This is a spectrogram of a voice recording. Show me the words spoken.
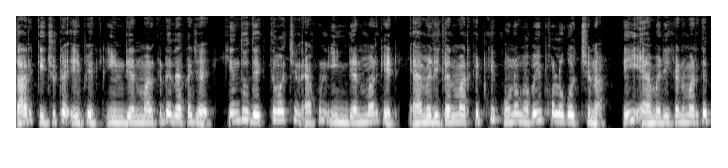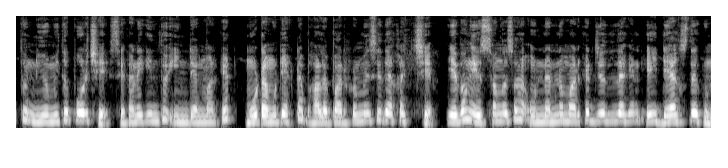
তার কিছুটা এফেক্ট ইন্ডিয়ান মার্কেটে দেখা যায়। কিন্তু দেখতে পাচ্ছেন এখন ইন্ডিয়ান মার্কেট আমেরিকান মার্কেটকে কোনোভাবেই ফলো করছে না। এই আমেরিকান মার্কেট তো নিয়মিত পড়ছে, সেখানে কিন্তু ইন্ডিয়ান মার্কেট মোটামুটি একটা ভালো পারফরমেন্সই দেখাচ্ছে। এবং এর সঙ্গে সঙ্গে অন্যান্য মার্কেট যদি দেখেন, এই ড্যাক্স দেখুন,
